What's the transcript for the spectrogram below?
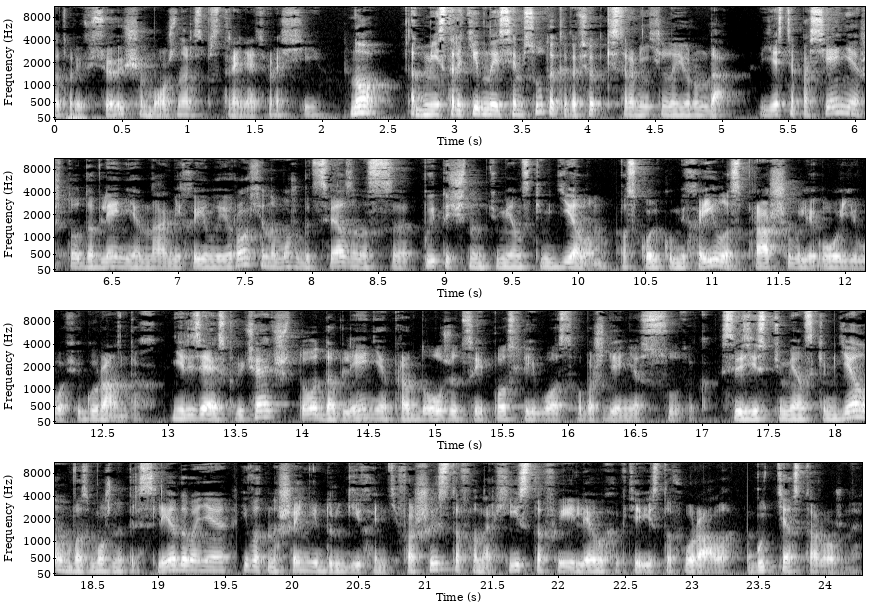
которые все еще можно распространять в России. Но административные 7 суток – это все-таки сравнительно ерунда. Есть опасения, что давление на Михаила Ерохина может быть связано с пыточным тюменским делом, поскольку Михаила спрашивали о его фигурантах. Нельзя исключать, что давление продолжится и после его освобождения с суток. В связи с тюменским делом возможно преследование и в отношении других антифашистов, анархистов и левых активистов Урала. Будьте осторожны.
